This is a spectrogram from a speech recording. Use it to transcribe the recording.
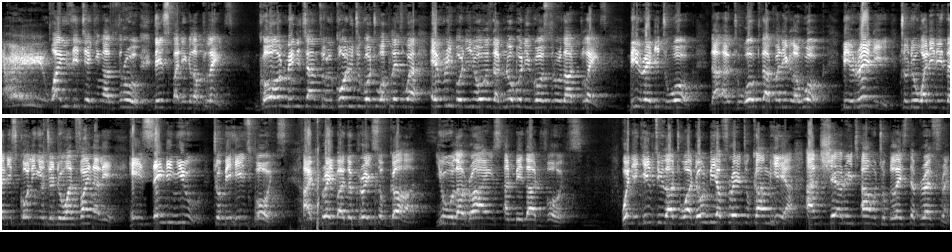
hey, why is he taking us through this particular place? God many times will call you to go to a place where everybody knows that nobody goes through that place. Be ready to walk, that, uh, to walk that particular walk. Be ready to do what it is that He's calling you to do. And finally, He's sending you to be His voice. I pray by the grace of God, you will arise and be that voice. When He gives you that word, don't be afraid to come here and share it out to bless the brethren.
